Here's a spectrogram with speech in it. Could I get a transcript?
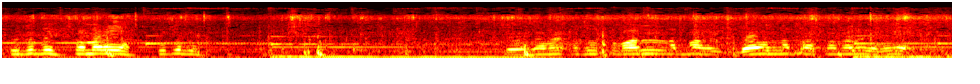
tutup kamarnya tutup jangan sampai ketutupan apa daun apa kamarnya ayo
